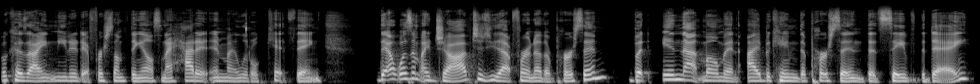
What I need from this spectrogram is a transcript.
because I needed it for something else, and I had it in my little kit thing that wasn't my job to do that for another person. But in that moment, I became the person that saved the day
